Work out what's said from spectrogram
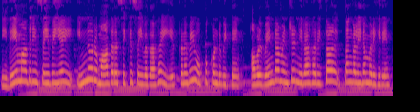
இதே மாதிரி சேவையை இன்னொரு மாதரசிக்கு செய்வதாக ஏற்கனவே ஒப்புக்கொண்டு விட்டேன். அவள் வேண்டாம் என்று நிராகரித்தால் தங்களிடம் வருகிறேன்.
